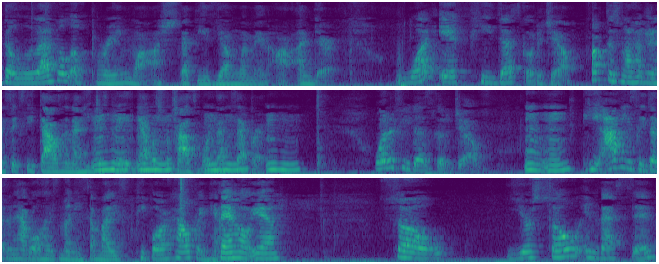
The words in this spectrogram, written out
the level of brainwash that these young women are under. What if he does go to jail? Fuck this one hundred and sixty thousand that he just mm-hmm, paid. That was mm-hmm. for child support. That's mm-hmm, separate. What if he does go to jail? He obviously doesn't have all his money. Somebody's people are helping him. They hope, yeah. So you're so invested,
